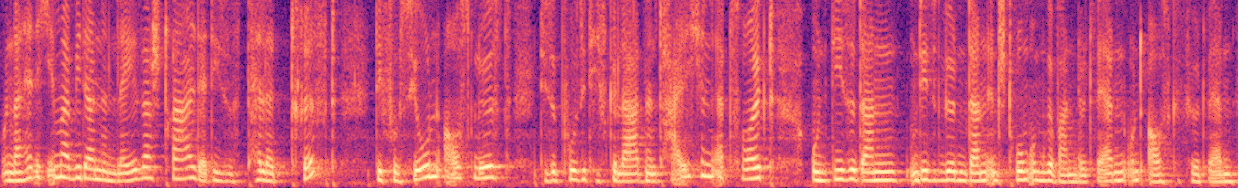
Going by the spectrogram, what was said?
Und dann hätte ich immer wieder einen Laserstrahl, der dieses Pellet trifft die Fusion auslöst, diese positiv geladenen Teilchen erzeugt und diese dann und diese würden dann in Strom umgewandelt werden und ausgeführt werden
